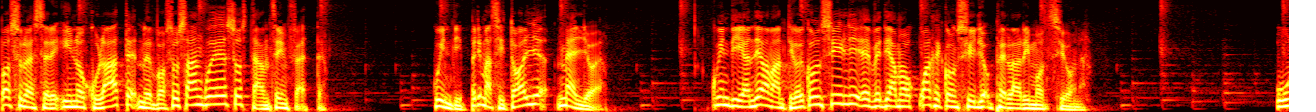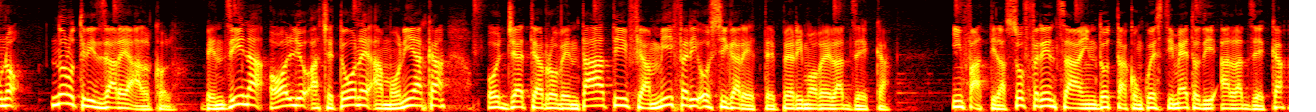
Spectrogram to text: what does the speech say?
possono essere inoculate nel vostro sangue sostanze infette. Quindi prima si toglie, meglio è. Quindi andiamo avanti con i consigli e vediamo qualche consiglio per la rimozione. 1. Non utilizzare alcol. Benzina, olio, acetone, ammoniaca, oggetti arroventati, fiammiferi o sigarette per rimuovere la zecca. Infatti la sofferenza indotta con questi metodi alla zecca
